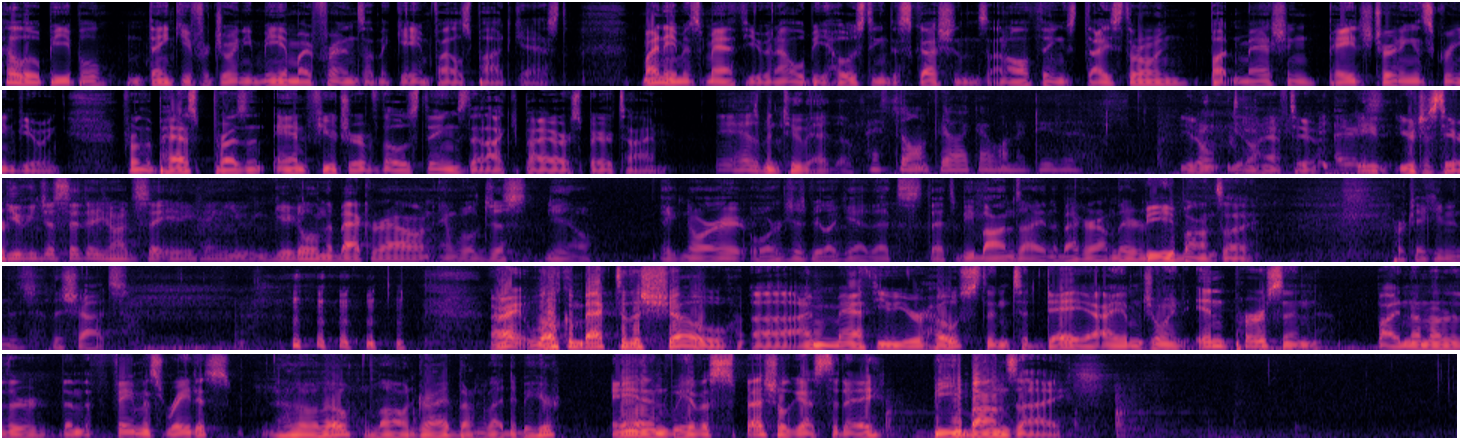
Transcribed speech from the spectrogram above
Hello, people, and thank you for joining me and my friends on the Game Files podcast. My name is Matthew, and I will be hosting discussions on all things dice throwing, button mashing, page turning, and screen viewing from the past, present, and future of those things that occupy our spare time. It hasn't been too bad though. I still don't feel like I want to do this. You don't. You don't have to. You, you're just here. You can just sit there. You don't have to say anything. You can giggle in the background, and we'll just you know ignore it, or just be like, yeah, that's that's B bonsai in the background there, Be bonsai. Partaking in the the shots. All right, welcome back to the show. Uh, I'm Matthew, your host, and today I am joined in person by none other than the famous Radis, Hello, hello. Long drive, but I'm glad to be here. and we have a special guest today, B Bonsai.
